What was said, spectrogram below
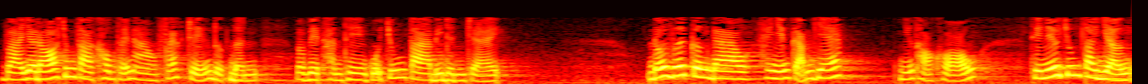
Và do đó chúng ta không thể nào phát triển được định và việc hành thiền của chúng ta bị đình trệ. Đối với cơn đau hay những cảm giác, những thọ khổ thì nếu chúng ta giận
